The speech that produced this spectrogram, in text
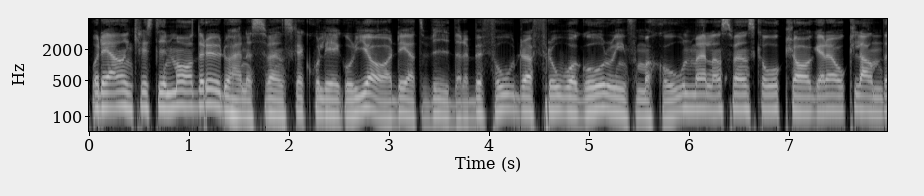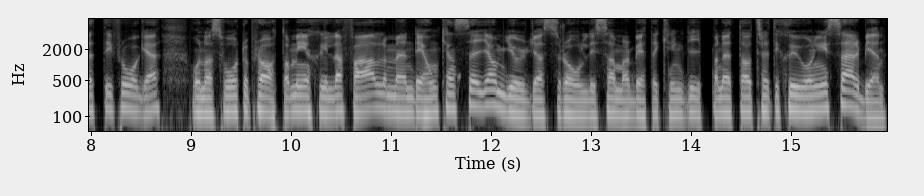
Och det Ann-Kristin Maderud och hennes svenska kollegor gör det är att vidarebefordra frågor och information mellan svenska åklagare och landet i fråga. Hon har svårt att prata om enskilda fall men det hon kan säga om Jurjas roll i samarbete kring gripandet av 37-åringen i Serbien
